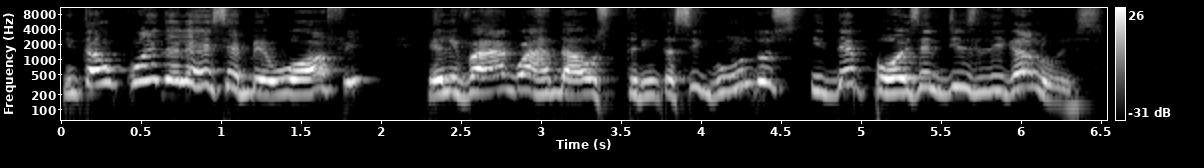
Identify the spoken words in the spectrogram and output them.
Então, quando ele receber o off, ele vai aguardar os 30 segundos e depois ele desliga a luz.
